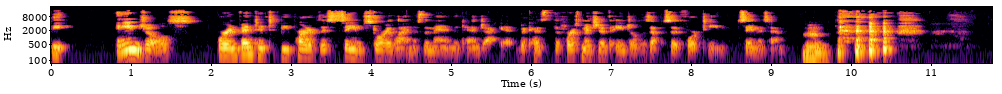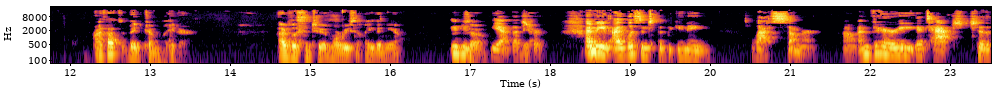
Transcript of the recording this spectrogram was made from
The angels were invented to be part of this same storyline as the Man in the Tan Jacket because the first mention of the angels is episode 14, same as Mm. him. I thought that they'd come later. I've listened to it more recently than you. Mhm. So, Yeah, that's Yeah. true. I mean, I listened to the beginning last summer. Um, I'm very attached to the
